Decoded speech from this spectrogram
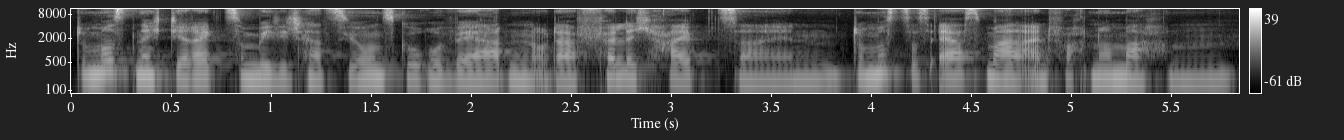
Du musst nicht direkt zum Meditationsguru werden oder völlig hyped sein. Du musst es erstmal einfach nur machen.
